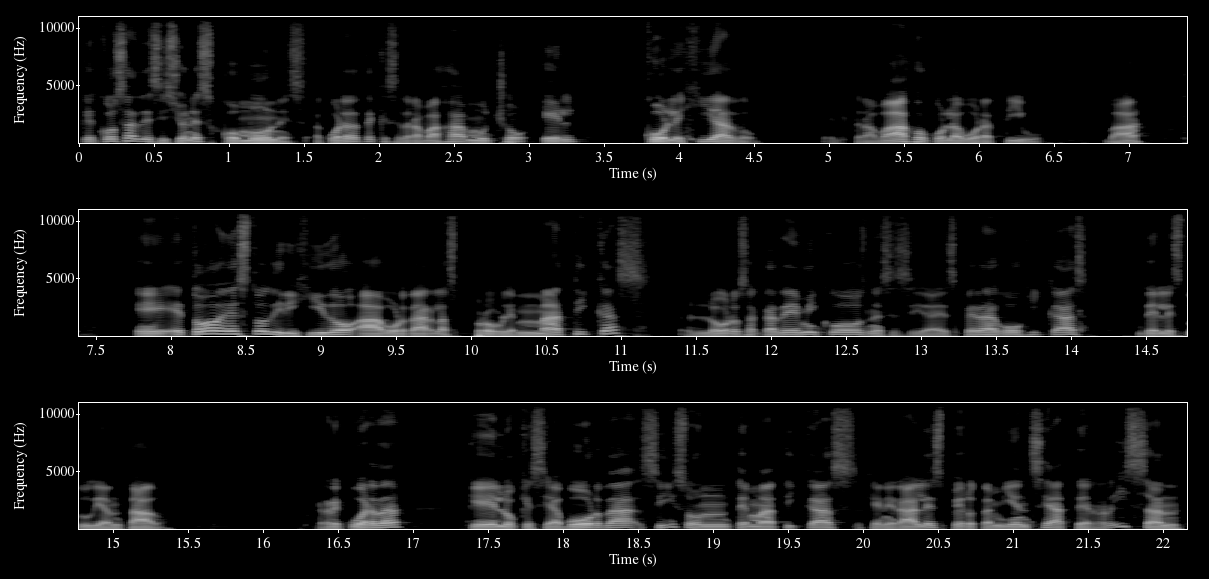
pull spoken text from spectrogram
¿Qué cosa? Decisiones comunes. Acuérdate que se trabaja mucho el colegiado, el trabajo colaborativo, ¿va? Eh, eh, todo esto dirigido a abordar las problemáticas, logros académicos, necesidades pedagógicas del estudiantado. Recuerda que lo que se aborda, sí, son temáticas generales, pero también se aterrizan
